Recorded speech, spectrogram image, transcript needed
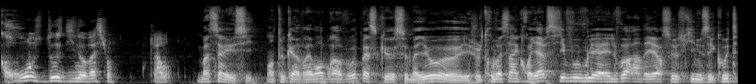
grosse dose d'innovation, clairement. Bah c'est réussi. En tout cas, vraiment bravo parce que ce maillot, euh, je le trouve assez incroyable. Si vous voulez aller le voir, hein, d'ailleurs ceux qui nous écoutent,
